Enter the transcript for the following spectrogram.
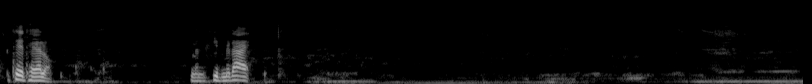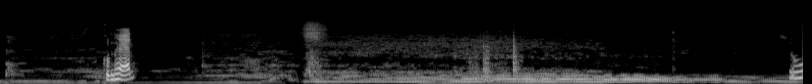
ไม่ใช่แท้หรอก มันกินไม่ได้ คุณแผนช่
